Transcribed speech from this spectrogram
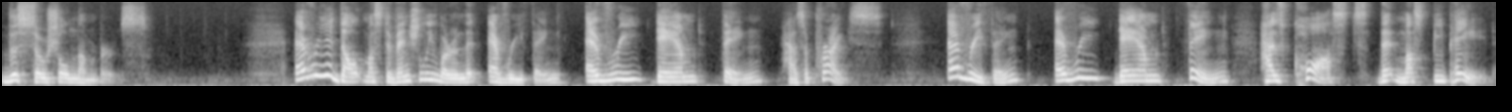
the social numbers. Every adult must eventually learn that everything, every damned thing, has a price. Everything, every damned thing, has costs that must be paid.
